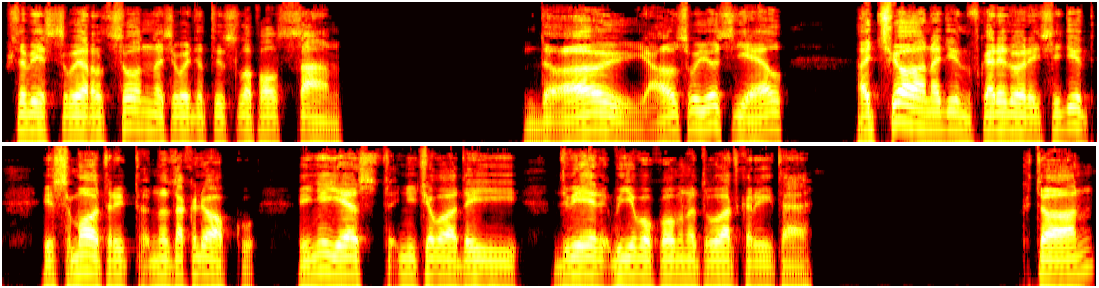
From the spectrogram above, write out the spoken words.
что весь свой рацион на сегодня ты слопал сам. Да, я свое съел. А чё он один в коридоре сидит и смотрит на заклепку, и не ест ничего, да и дверь в его комнату открыта? Кто он?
